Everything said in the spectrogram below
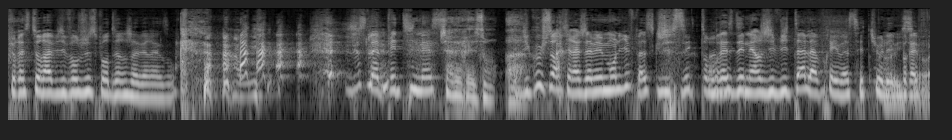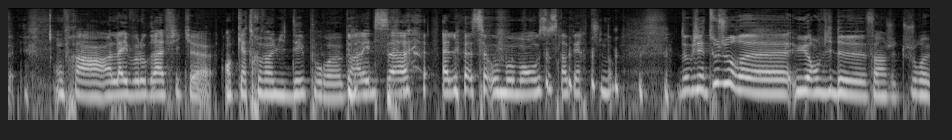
tu resteras vivant juste pour dire j'avais raison. juste la pétinesse. J'avais raison. Ah. Du coup, je sortirai jamais mon livre parce que je sais que ton reste d'énergie vitale après il va s'étioler. Ah oui, Bref, on fera un live holographique euh, en 88D pour euh, parler de ça au moment où ce sera pertinent. Donc j'ai toujours euh, eu envie de, enfin j'ai toujours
